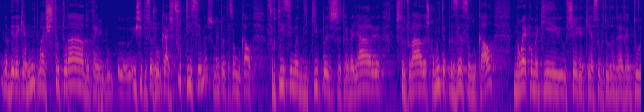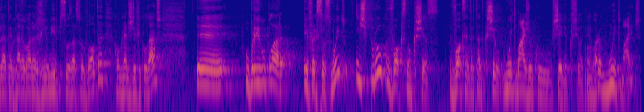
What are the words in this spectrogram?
na medida em que é muito mais estruturado, tem uh, instituições locais fortíssimas, uma implantação local fortíssima, de equipas a trabalhar, estruturadas, com muita presença local. Não é como aqui o Chega, que é sobretudo André Ventura, a tentar agora reunir pessoas à sua volta, com grandes dificuldades. Uh, o Partido Popular enfraqueceu-se muito e esperou que o Vox não crescesse. O Vox, entretanto, cresceu muito mais do que o Chega cresceu até agora, muito mais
